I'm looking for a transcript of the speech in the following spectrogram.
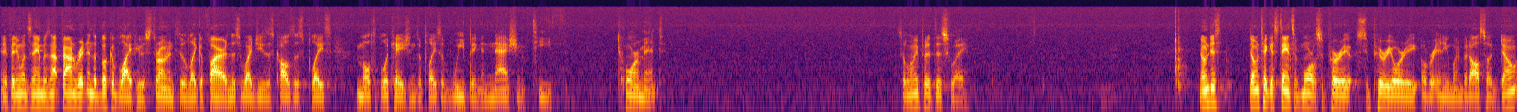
And if anyone's name was not found written in the book of life, he was thrown into the lake of fire. And this is why Jesus calls this place, multiple occasions, a place of weeping and gnashing of teeth, torment. So let me put it this way. Don't just don't take a stance of moral superi- superiority over anyone, but also don't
